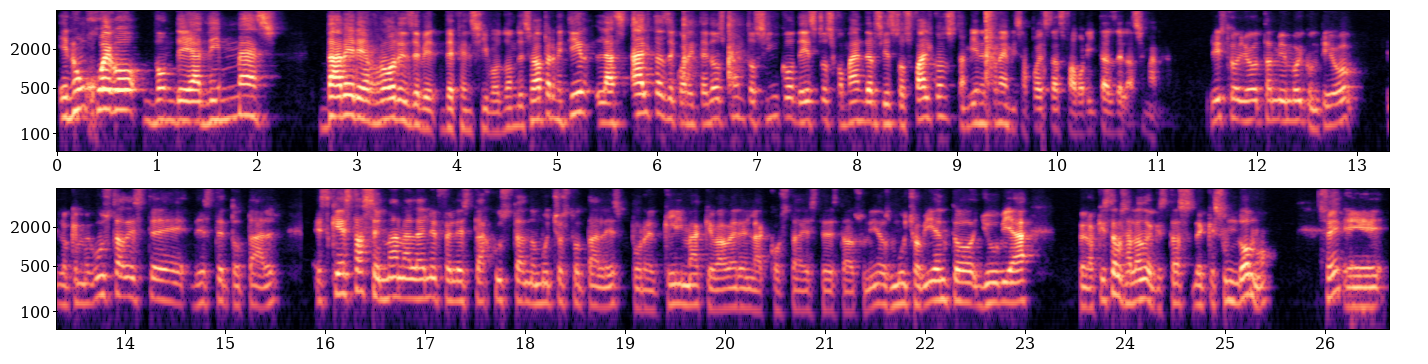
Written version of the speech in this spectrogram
en un juego donde además va a haber errores defensivos, donde se va a permitir las altas de 42.5 de estos Commanders y estos Falcons, también es una de mis apuestas favoritas de la semana. Listo, yo también voy contigo. Lo que me gusta de este, de este total es que esta semana la NFL está ajustando muchos totales por el clima que va a haber en la costa este de Estados Unidos. Mucho viento, lluvia, pero aquí estamos hablando de que, estás, de que es un domo. Sí. Eh,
